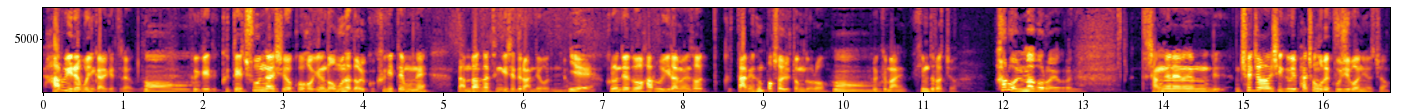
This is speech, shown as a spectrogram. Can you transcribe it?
하루 일해보니까 알겠더라고요. 어. 그게 그때 추운 날씨였고 거기는 너무나 넓고 크기 때문에 난방 같은 게 제대로 안 되거든요. 예. 그런데도 하루 일하면서 그 땀이 흠뻑 젖을 정도로 어. 그렇게 많이 힘들었죠. 하루 얼마 벌어요, 그러면? 작년에는 최저 시급이 8,590원이었죠.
